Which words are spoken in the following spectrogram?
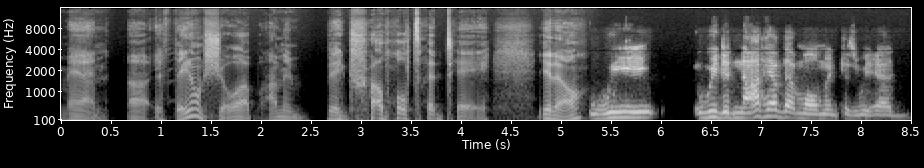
man, uh, if they don't show up, I'm in big trouble today, you know? We we did not have that moment because we had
